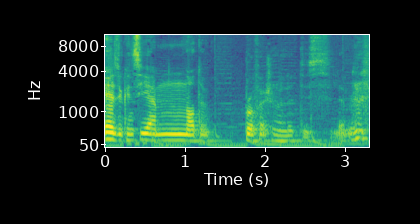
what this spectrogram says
As you can see I'm not a professional at this level.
